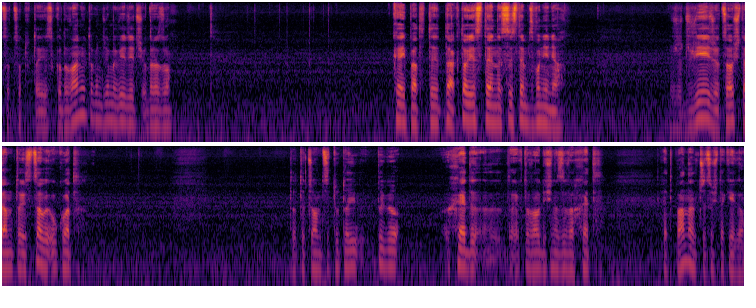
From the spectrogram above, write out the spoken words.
Co, co tutaj jest w kodowaniu, to będziemy wiedzieć od razu. Keypad, ty, tak, to jest ten system dzwonienia. Że drzwi, że coś tam, to jest cały układ dotyczący tutaj tego head, to jak to w Audi się nazywa, head, head panel, czy coś takiego.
